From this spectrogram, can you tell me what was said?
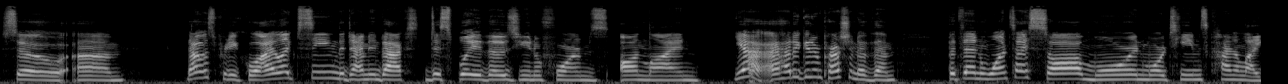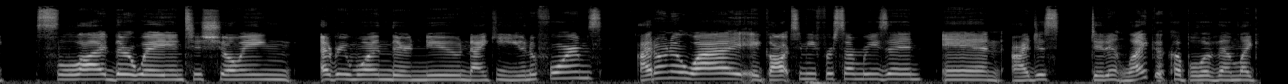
So, um, that was pretty cool. I liked seeing the Diamondbacks display those uniforms online. Yeah, I had a good impression of them. But then once I saw more and more teams kind of like slide their way into showing everyone their new Nike uniforms, I don't know why it got to me for some reason and I just didn't like a couple of them. Like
